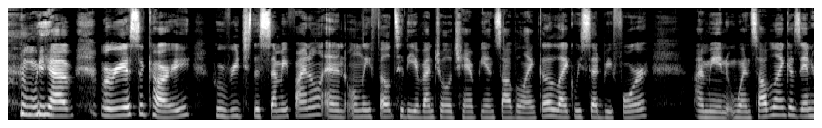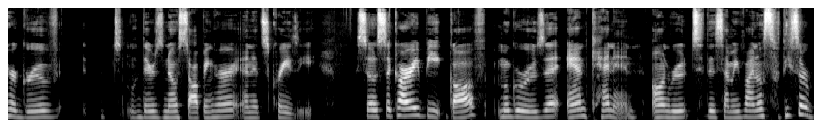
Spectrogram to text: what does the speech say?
we have Maria Sakkari, who reached the semifinal and only fell to the eventual champion Sabalenka. Like we said before, I mean, when Sabalenka's in her groove, there's no stopping her, and it's crazy. So Sakkari beat Gauff, Muguruza, and Kenin en route to the semifinals. So these are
